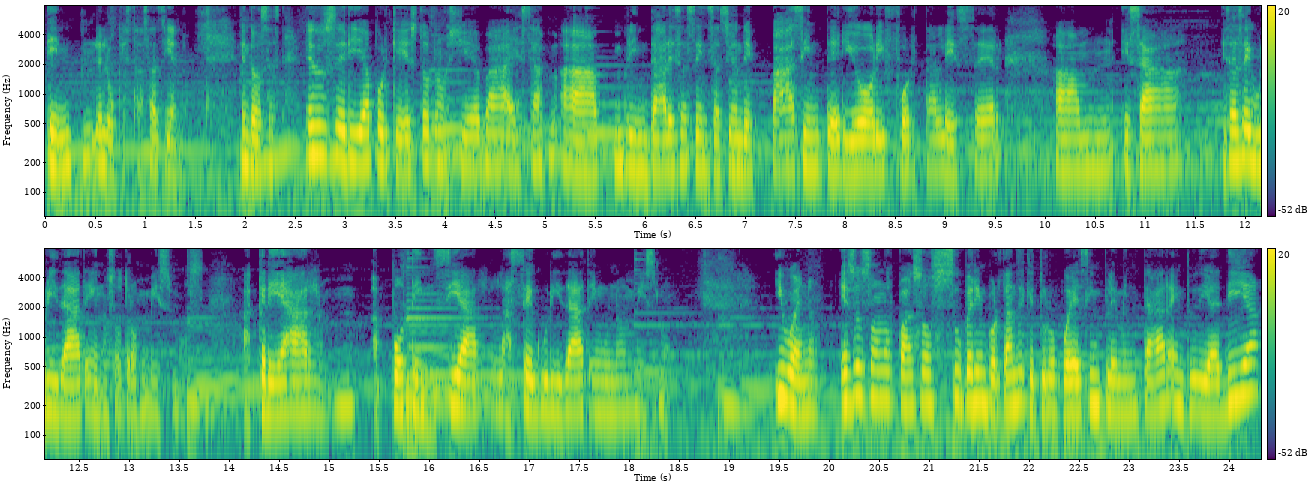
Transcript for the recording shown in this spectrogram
En lo que estás haciendo. Entonces, eso sería porque esto nos lleva a, esa, a brindar esa sensación de paz interior y fortalecer esa esa seguridad en nosotros mismos. a crear, a potenciar la seguridad en uno mismo. Y bueno, esos son los pasos súper importantes que tú lo puedes implementar en tu día a día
